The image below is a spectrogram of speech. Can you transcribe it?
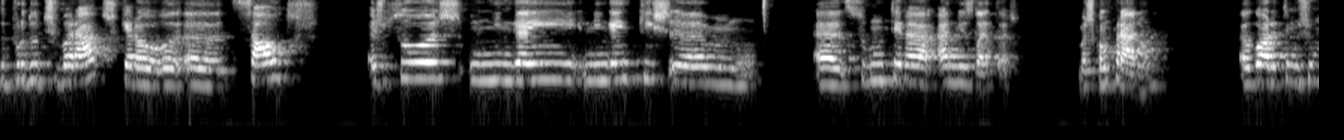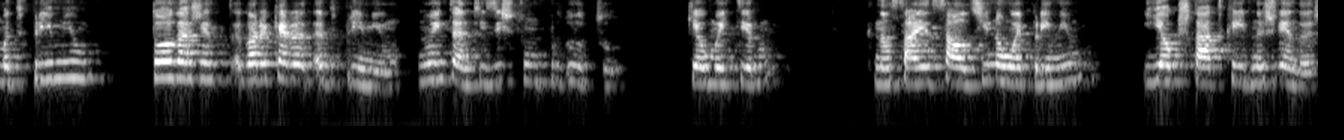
de produtos baratos, que era uh, de saltos as pessoas, ninguém, ninguém quis um, submeter à, newsletter, mas compraram. Agora temos uma de premium, toda a gente agora quer a de premium. No entanto, existe um produto que é o meio termo, que não sai em saldos e não é premium, e é o que está a decair nas vendas.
